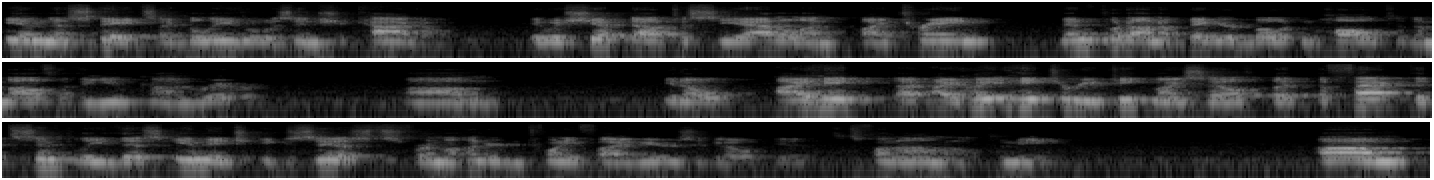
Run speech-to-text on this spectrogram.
in the States. I believe it was in Chicago. It was shipped out to Seattle on, by train, then put on a bigger boat and hauled to the mouth of the Yukon River. Um, you know, I hate, I, I hate, hate to repeat myself, but the fact that simply this image exists from 125 years ago is phenomenal to me. Um,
